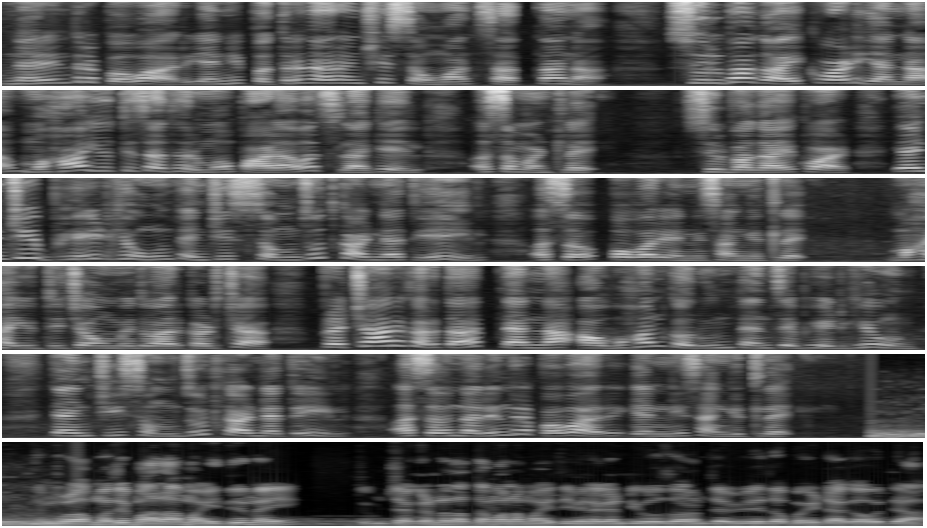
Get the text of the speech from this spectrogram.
नरेंद्र पवार यांनी पत्रकारांशी संवाद साधताना सुलभा गायकवाड यांना महायुतीचा धर्म पाळावाच लागेल असं म्हटलंय. सुलभा गायकवाड यांची भेट घेऊन त्यांची समजूत काढण्यात येईल असं पवार यांनी सांगितलंय. महायुतीच्या उमेदवारकडच्या प्रचार करतात त्यांना आव्हान करून त्यांचे भेट घेऊन त्यांची समजूत काढण्यात येईल असं नरेंद्र पवार यांनी सांगितलंय. मुळामध्ये मला माहिती नाही. तुमच्याकडनं आता मला माहिती मिळाली कारण दिवसभर आमच्या विविध बैठका होत्या.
